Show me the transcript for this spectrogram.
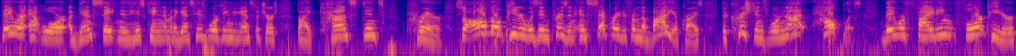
They were at war against Satan and his kingdom and against his working against the church by constant prayer. So, although Peter was in prison and separated from the body of Christ, the Christians were not helpless. They were fighting for Peter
